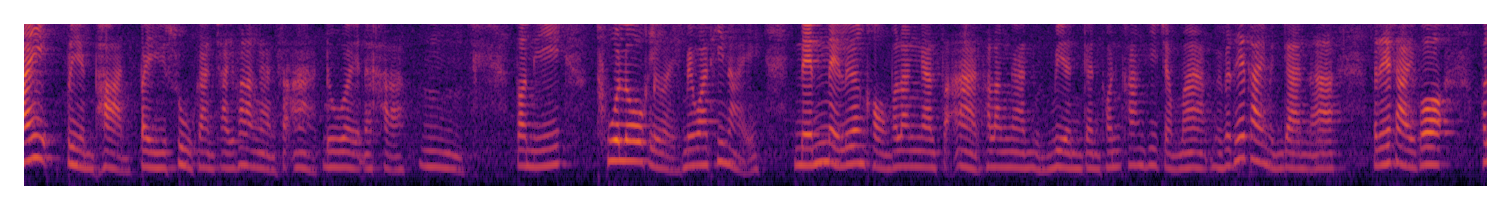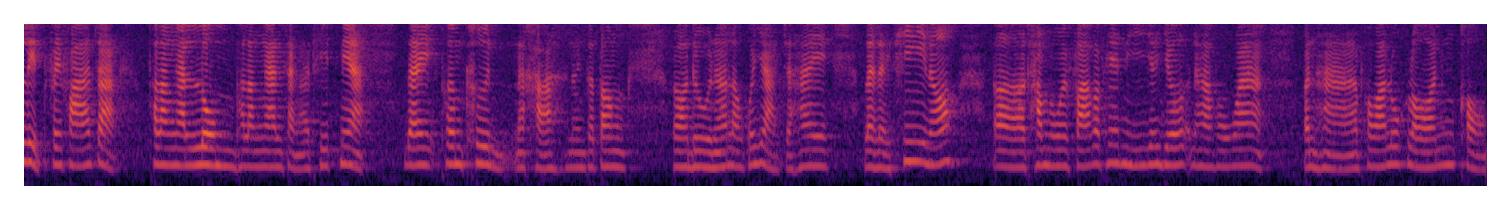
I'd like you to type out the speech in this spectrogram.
ให้เปลี่ยนผ่านไปสู่การใช้พลังงานสะอาดด้วยนะคะ อืม ตอนนี้ทั่วโลกเลยไม่ว่าที่ไหน เน้นในเรื่องของพลังงานสะอาด พลังงานหมุนเวียนกันค่อนข้างที่จะมาก เหมือนประเทศไทยเหมือนกันนะคะประเทศไทยก็ผลิตไฟฟ้าจากพลังงานลม พลังงานแสงอาทิตย์เนี่ยได้เพิ่มขึ้นนะคะ นั่นก็ต้องรอดูนะเราก็อยากจะให้หลาย ๆ ที่เนาะทำโรงไฟฟ้าประเภทนี้เยอะ ๆ นะคะ เพราะว่าปัญหาภาวะโลกร้อนของ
